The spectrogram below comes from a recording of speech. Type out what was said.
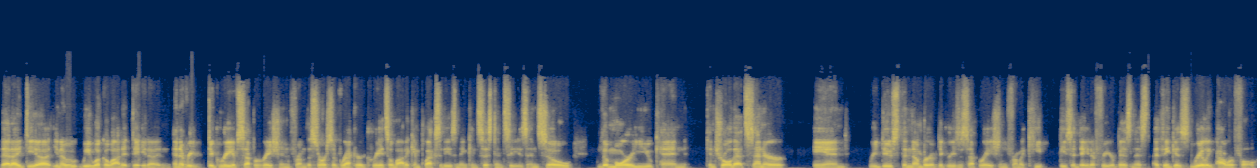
that idea, you know, we look a lot at data and, and, every degree of separation from the source of record creates a lot of complexities and inconsistencies. And so the more you can control that center and reduce the number of degrees of separation from a key piece of data for your business, I think is really powerful.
